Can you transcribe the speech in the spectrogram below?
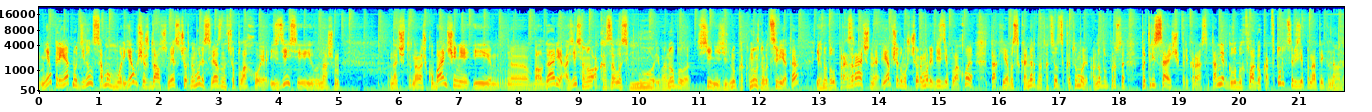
Меня приятно удивило само море. Я вообще ждал, что у меня с Черным морем связано все плохое. И здесь, и в нашем значит, на нашей Кубанщине и э, в Болгарии, а здесь оно оказалось морем. Оно было сине ну, как нужного цвета, и оно было прозрачное. Я вообще думал, что Черное море везде плохое. Так я высокомерно относился к этому морю. Оно было просто потрясающе прекрасно. Там нет голубых флагов, как в Турции, везде понатыкано. Ну да.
